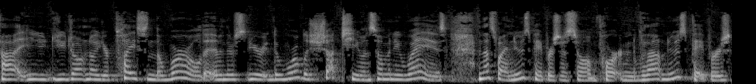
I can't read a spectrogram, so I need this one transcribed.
Uh, you, you don't know your place in the world, and there's the world is shut to you in so many ways. And that's why newspapers are so important. Without newspapers,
